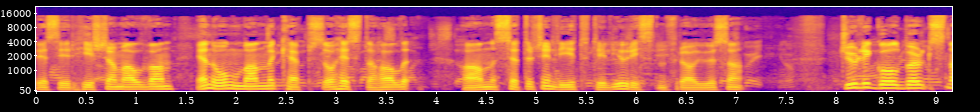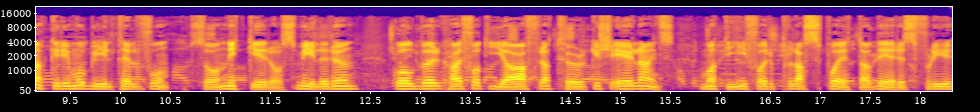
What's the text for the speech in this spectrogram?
Det sier Hisham Alvan, en ung mann med caps og hestehale. Han setter sin lit til juristen fra USA. Julie Goldberg snakker i mobiltelefon. Så nikker og smiler hun, Goldberg har fått ja fra Turkish Airlines om at de får plass på et av deres fly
